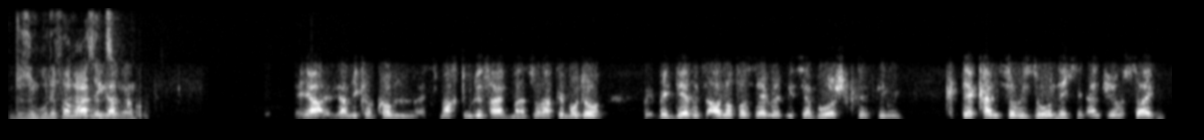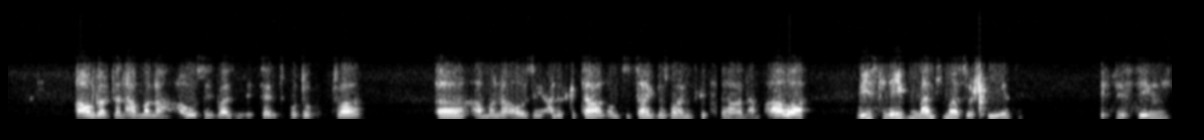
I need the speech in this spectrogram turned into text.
Das sind gute Voraussetzungen. Ja, sie haben gesagt, komm, jetzt mach du das halt mal. So nach dem Motto, wenn der es jetzt auch noch versemmelt, ist ja wurscht. Ding, der kann es sowieso nicht, in Anführungszeichen. Aber dann haben wir nach außen, weil es ein Lizenzprodukt war, äh, haben wir nach außen alles getan, um zu zeigen, dass wir alles getan haben. Aber wie es Leben manchmal so spielt, ist das Ding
